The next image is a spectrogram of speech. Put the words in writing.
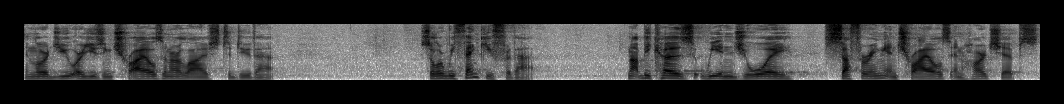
And Lord, you are using trials in our lives to do that. So, Lord, we thank you for that. Not because we enjoy suffering and trials and hardships,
